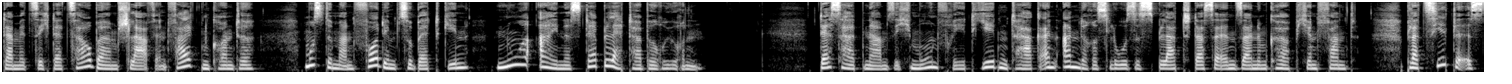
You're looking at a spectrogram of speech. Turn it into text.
Damit sich der Zauber im Schlaf entfalten konnte, musste man vor dem Zubettgehen nur eines der Blätter berühren. Deshalb nahm sich Monfred jeden Tag ein anderes loses Blatt, das er in seinem Körbchen fand, platzierte es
